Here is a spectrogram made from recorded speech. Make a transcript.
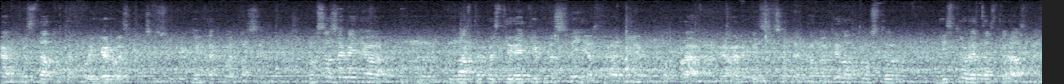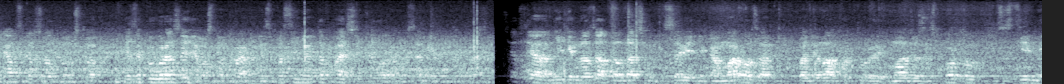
как бы статус такой геройский чуть-чуть, к ним такое отношение. Но, к сожалению, у нас такой стереотип мышления в стране, вот правильно говорили сейчас об этом, но дело в том, что не история это страшно. Я вам скажу одно, что есть такое выражение, в основном правильное, спасение утопающих, килограмм самих утопающих. Я неделю назад был нашим советником Мороза по делам культуры, молодежи и спорту в системе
